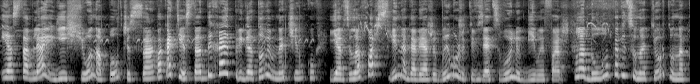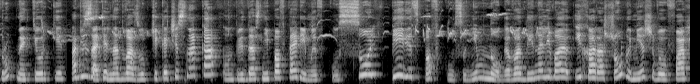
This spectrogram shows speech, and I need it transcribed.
и оставляю еще на полчаса. Пока тесто отдыхает, приготовим начинку. Я взяла фарш свино-говяжий, вы можете взять свой любимый фарш. Кладу луковицу натертую на крупной терке. Обязательно два зубчика чеснока, он придаст неповторимый вкус. Соль, перец по вкусу, немного воды наливаю и хорошо вымешиваю фарш.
